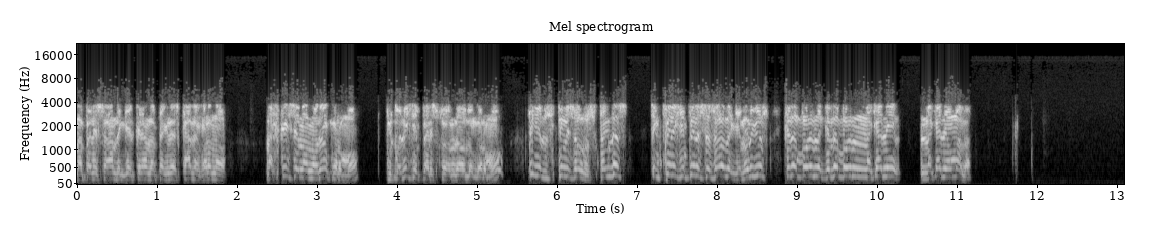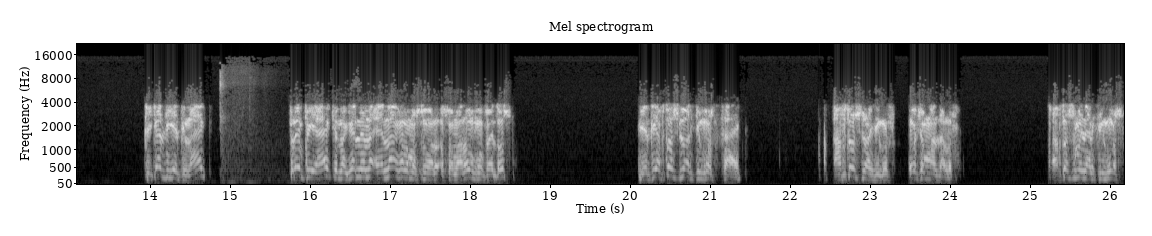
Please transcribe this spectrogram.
να παίρνει 40 και 30 παίκτες κάθε χρόνο, να χτίσει έναν ωραίο κορμό, που τον είχε πέρυσι τον ωραίο τον κορμό, πήγε τους πήρε όλους τους παίκτες και πήρε και πήρε 40 καινούριους και δεν μπορεί, και δεν μπορεί να, κάνει, να κάνει ομάδα. Και κάτι για την ΑΕΚ. Πρέπει η ΑΕΚ να κάνει ένα, ένα άγαλμα στον, στον Αρόχο φέτος. Γιατί αυτός είναι ο αρχηγός της ΑΕΚ. Αυτός είναι ο αρχηγός, όχι ο Μάνταλος. Αυτός σημαίνει αρχηγός,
